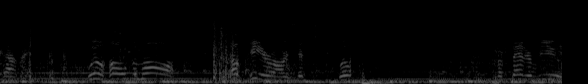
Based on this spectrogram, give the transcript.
There'll coming. We'll hold them off. Up here, Arthur. We'll have a better view.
